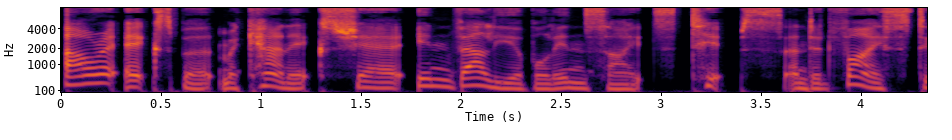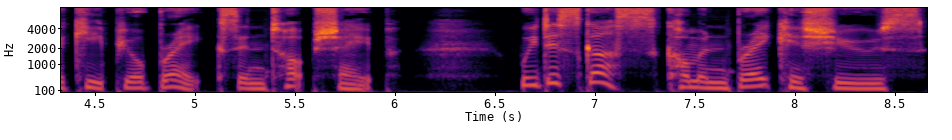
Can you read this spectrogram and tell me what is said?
Our expert mechanics share invaluable insights, tips, and advice to keep your brakes in top shape. We discuss common brake issues,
